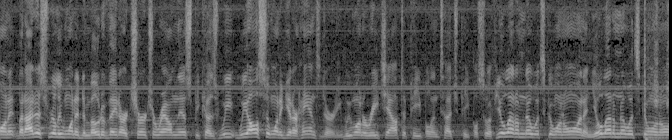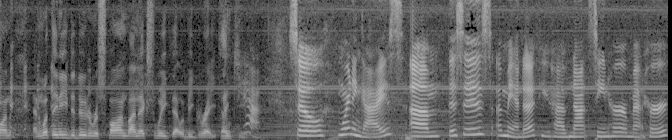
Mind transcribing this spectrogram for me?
on it, but I just really wanted to motivate our church around this because we, we also want to get our hands dirty. We want to reach out to people and touch people. So if you'll let them know what's going on and you'll let them know what's going on and what they need to do to respond by next week, that would be great. Thank you. Yeah. So, morning, guys. Um, this is Amanda. If you have not seen her or met her,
